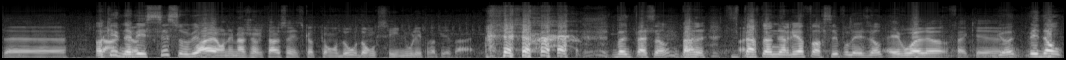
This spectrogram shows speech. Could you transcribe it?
de. OK, vous en avez 6 sur 8? Oui, on est majoritaire syndicat de condo, donc c'est nous les propriétaires. Bonne façon. Du partenariat forcé pour les autres. Et voilà. Fait que... Good. Mais donc,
